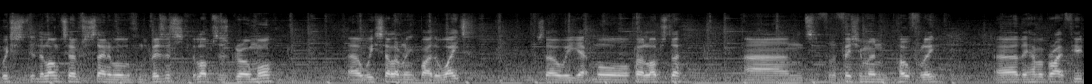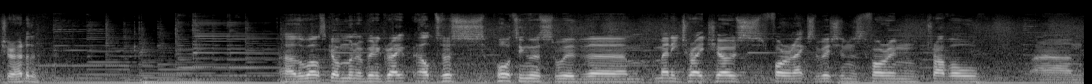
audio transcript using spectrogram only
which is in the long term sustainable for the business. The lobsters grow more. Uh, we sell everything by the weight, so we get more per lobster. And for the fishermen, hopefully, uh, they have a bright future ahead of them. Uh, the Welsh Government have been a great help to us, supporting us with um, many trade shows, foreign exhibitions, foreign travel, and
